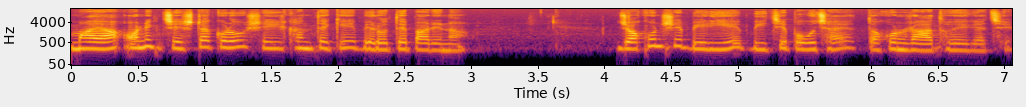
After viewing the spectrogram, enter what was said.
মায়া অনেক চেষ্টা করেও সেইখান থেকে বেরোতে পারে না। যখন সে বেরিয়ে বিচে পৌঁছায়, তখন রাত হয়ে গেছে।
